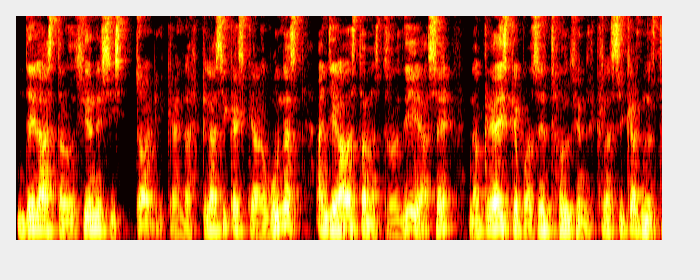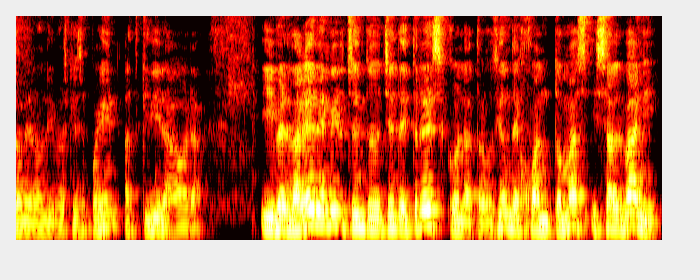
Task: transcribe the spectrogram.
de las traducciones históricas, las clásicas que algunas han llegado hasta nuestros días. ¿eh? No creáis que por ser traducciones clásicas no están en los libros que se pueden adquirir ahora. Y Verdaguer en 1883 con la traducción de Juan Tomás y Salvani,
